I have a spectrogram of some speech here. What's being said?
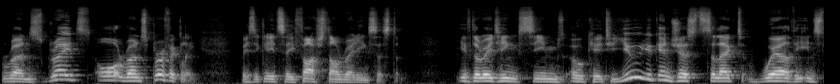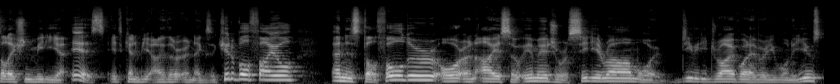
runs great, or runs perfectly. Basically, it's a 5-star rating system. If the rating seems okay to you, you can just select where the installation media is. It can be either an executable file, an install folder, or an ISO image, or a CD-ROM, or a DVD drive, whatever you want to use.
